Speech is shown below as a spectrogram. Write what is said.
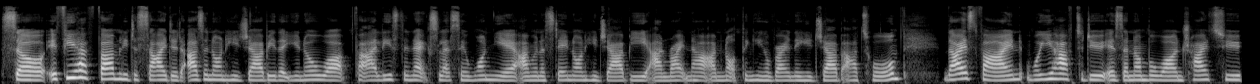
So if you have firmly decided as a non hijabi that you know what, for at least the next, let's say, one year, I'm going to stay non hijabi, and right now I'm not thinking of wearing the hijab at all, that is fine. What you have to do is the number one, try to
